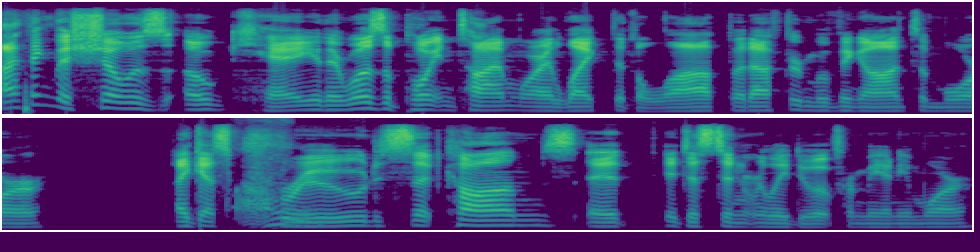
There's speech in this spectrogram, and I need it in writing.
I think the show is okay. There was a point in time where I liked it a lot, but after moving on to more I guess I- crude sitcoms, it it just didn't really do it for me anymore.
